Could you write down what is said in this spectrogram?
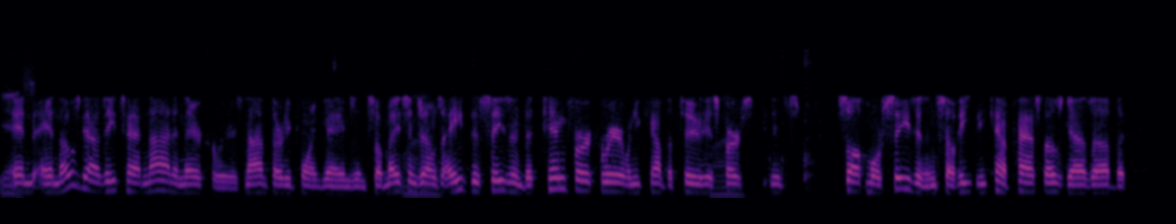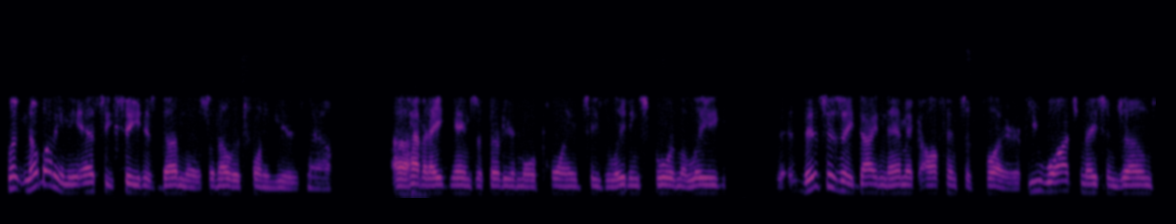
Yes. and and those guys each had nine in their careers, nine 30 point games, and so Mason Wow. Jones eight this season, but 10 for a career when you count the two his Wow. first his sophomore season, and so he he kind of passed those guys up. But look, nobody in the SEC has done this in over 20 years now. Uh, having eight games of 30 or more points, he's the leading scorer in the league. This is a dynamic offensive player. If you watch Mason Jones,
